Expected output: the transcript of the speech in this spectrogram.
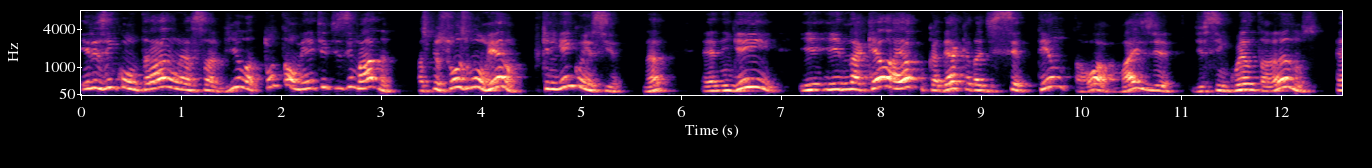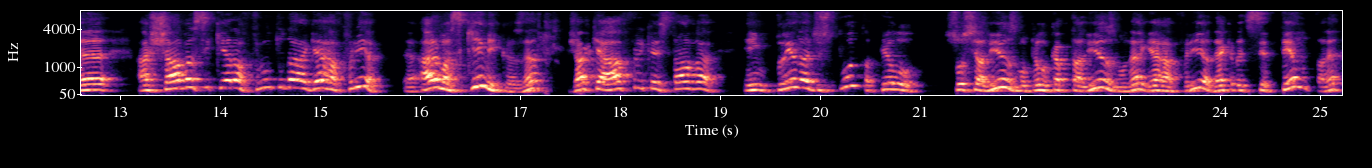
eles encontraram essa vila totalmente dizimada. As pessoas morreram, porque ninguém conhecia, né? É, ninguém. E, e, naquela época, década de 70, ó, mais de, de 50 anos, é, achava-se que era fruto da Guerra Fria, é, armas químicas, né? já que a África estava em plena disputa pelo socialismo, pelo capitalismo, né? Guerra Fria, década de 70, né?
